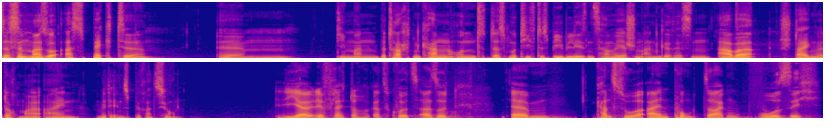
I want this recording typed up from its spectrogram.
Das sind mal so Aspekte, ähm, die man betrachten kann und das Motiv des Bibellesens haben wir ja schon angerissen. Aber steigen wir doch mal ein mit der Inspiration. Ja, vielleicht doch noch ganz kurz. Also ähm, kannst du einen Punkt sagen, wo sich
